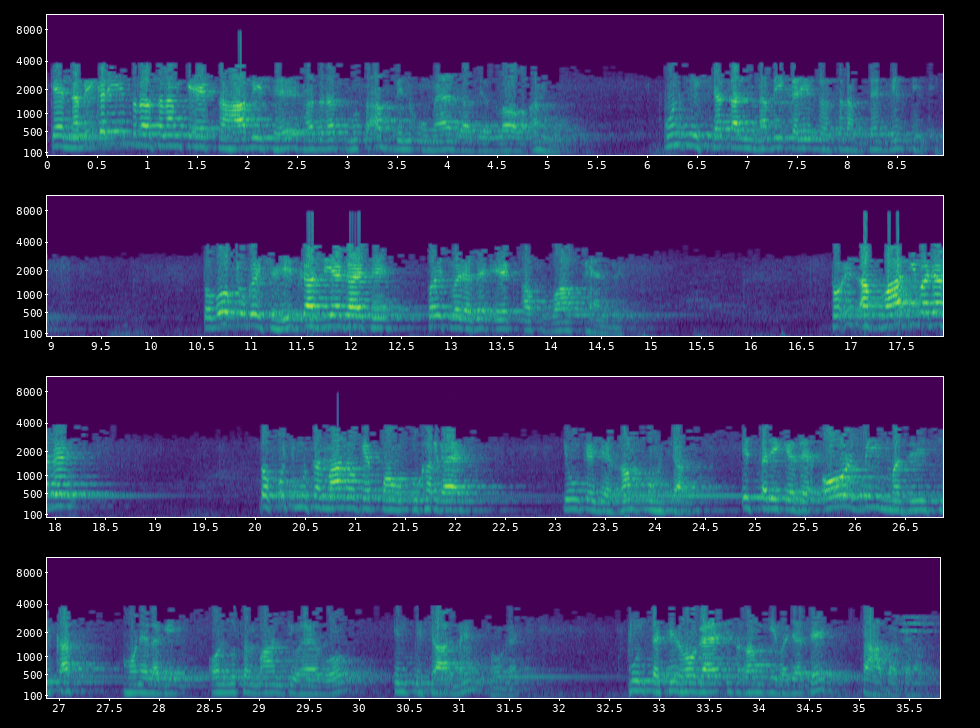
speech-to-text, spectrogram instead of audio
کہ نبی کریم صلی اللہ علیہ وسلم کے ایک صحابی تھے، حضرت مصعب بن عمیر رضی اللہ عنہ۔ ان کی شکل نبی کریم صلی اللہ علیہ وسلم سے ملتی تھی۔ تو وہ کیونکہ شہید کر دیے گئے تھے، تو اس وجہ سے ایک افواہ پھیل گئی۔ تو اس افواہ کی وجہ سے تو کچھ مسلمانوں کے پاؤں اکھڑ گئے، کیونکہ یہ غم پہنچا۔ اس طریقے سے اور بھی مزید شکست ہونے لگی اور مسلمان جو ہے وہ انتشار میں ہو گئے، منتشر ہو گئے اس غم کی وجہ سے صحابہ کرم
